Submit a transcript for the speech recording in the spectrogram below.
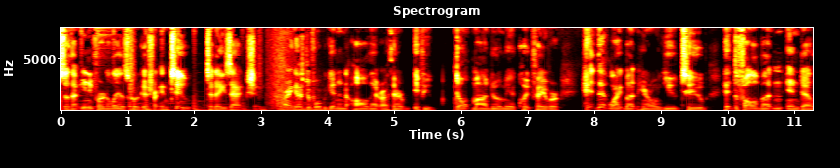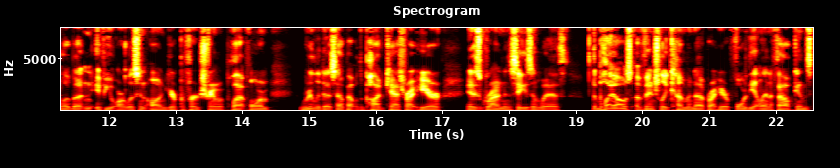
So, without any further delay, let's go to get straight into today's action. All right, guys, before we get into all that right there, if you don't mind doing me a quick favor, hit that like button here on YouTube, hit the follow button and download button if you are listening on your preferred streaming platform. Really does help out with the podcast right here. It is grinding season with the playoffs eventually coming up right here for the Atlanta Falcons.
